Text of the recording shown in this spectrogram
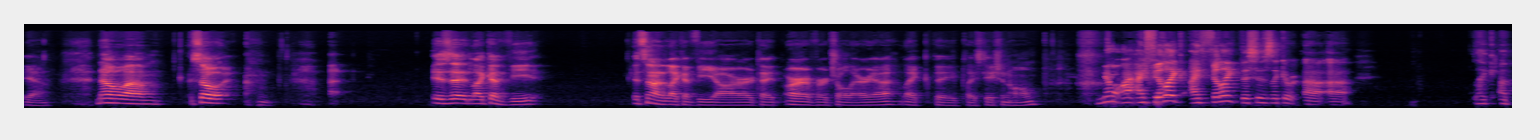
Yeah. No, um so uh, is it like a V it's not like a VR type or a virtual area like the PlayStation Home. No, I, I feel like I feel like this is like a, a, a like a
